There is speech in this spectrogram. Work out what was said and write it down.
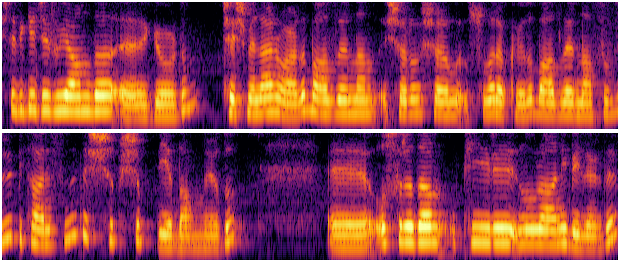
İşte bir gece rüyamda e, gördüm. Çeşmeler vardı. Bazılarından şarıl şarıl sular akıyordu. Bazılarından sızıyor. Bir tanesinde de şıp şıp diye damlıyordu. E, o sırada Piri Nurani belirdi.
